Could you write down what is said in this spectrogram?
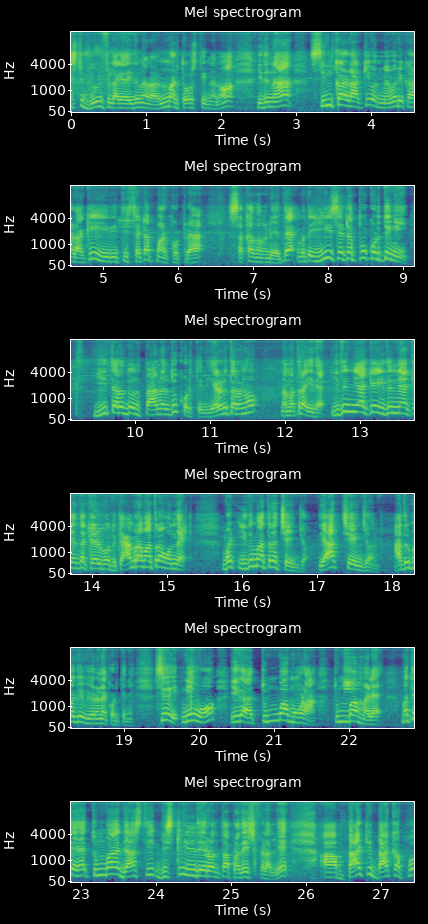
ಎಷ್ಟು ಬ್ಯೂಟಿಫುಲ್ ಆಗಿದೆ. ಇದನ್ನು ನಾನು ರನ್ ಮಾಡಿ ತೋರಿಸ್ತೀನಿ ನಾನು. ಇದನ್ನು ಸಿಮ್ ಕಾರ್ಡ್ ಹಾಕಿ, ಒಂದು ಮೆಮೊರಿ ಕಾರ್ಡ್ ಹಾಕಿ ಈ ರೀತಿ ಸೆಟಪ್ ಮಾಡಿಕೊಟ್ರೆ ಸಕ್ಕತ್ತು ನಡೆಯುತ್ತೆ. ಮತ್ತು ಈ ಸೆಟಪ್ಪು ಕೊಡ್ತೀನಿ. ಈ ಥರದ್ದು ಒಂದು ಪ್ಯಾನಲ್ದು ಕೊಡ್ತೀನಿ. ಎರಡು ಥರನೂ ನಮ್ಮ ಹತ್ರ ಇದೆ. ಇದನ್ನ ಯಾಕೆ ಇದನ್ನ ಯಾಕೆ ಅಂತ ಕೇಳ್ಬೋದು. ಕ್ಯಾಮ್ರಾ ಮಾತ್ರ ಒಂದೇ. ಬಟ್ ಇದು ಮಾತ್ರ ಚೇಂಜು ಯಾಕೆ ಚೇಂಜು ಅಂತ ಅದ್ರ ಬಗ್ಗೆ ವಿವರಣೆ ಕೊಡ್ತೀನಿ. ಸಿ ನೀವು ಈಗ ತುಂಬ ಮೋಡ, ತುಂಬ ಮಳೆ, ಮತ್ತು ತುಂಬ ಜಾಸ್ತಿ ಬಿಸಿಲು ಇಲ್ಲದೆ ಇರೋಂಥ ಪ್ರದೇಶಗಳಲ್ಲಿ, ಆ ಬ್ಯಾಟ್ರಿ ಬ್ಯಾಕಪ್ಪು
